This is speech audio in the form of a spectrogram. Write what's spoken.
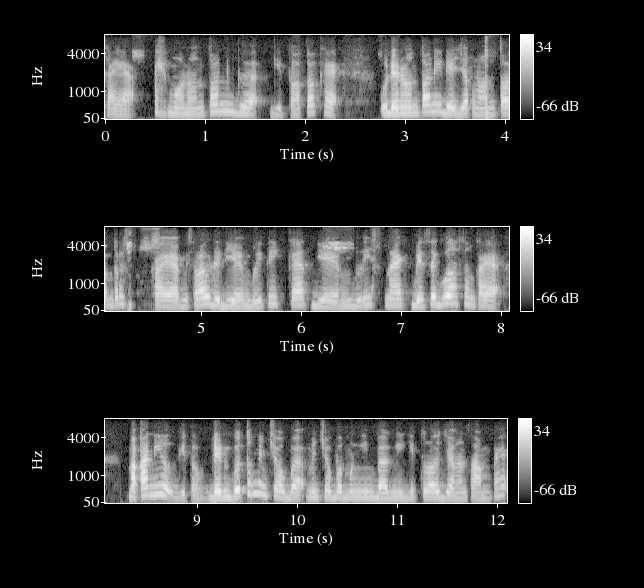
kayak eh mau nonton gak gitu atau kayak udah nonton nih diajak nonton. Terus kayak misalnya udah dia yang beli tiket dia yang beli snack biasanya gue langsung kayak makan yuk gitu. Dan gue tuh mencoba mencoba mengimbangi gitu loh jangan sampai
